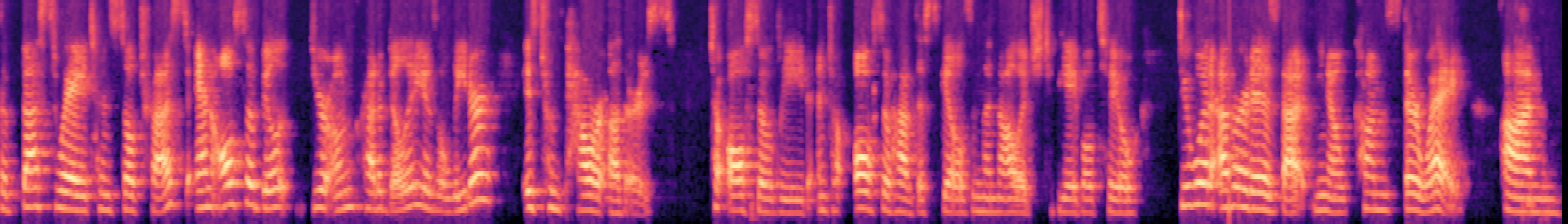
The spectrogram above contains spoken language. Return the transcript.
the best way to instill trust and also build your own credibility as a leader is to empower others to also lead and to also have the skills and the knowledge to be able to do whatever it is that you know comes their way um,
